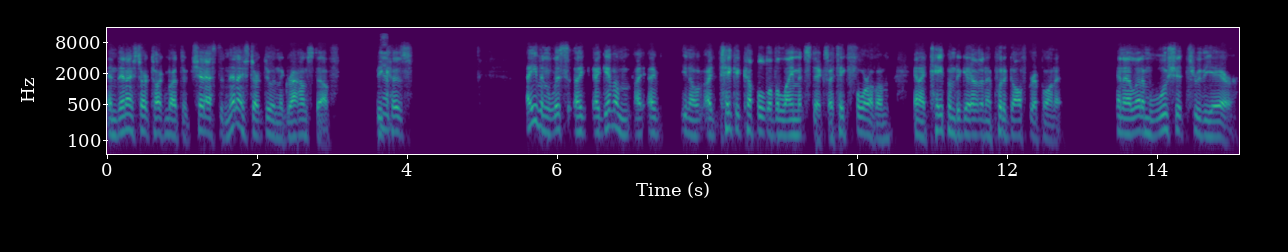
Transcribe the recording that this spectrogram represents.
And then I start talking about their chest. And then I start doing the ground stuff because. I even listen, I, I give them, I, I, you know, I take a couple of alignment sticks. I take four of them and I tape them together and I put a golf grip on it and I let them whoosh it through the air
